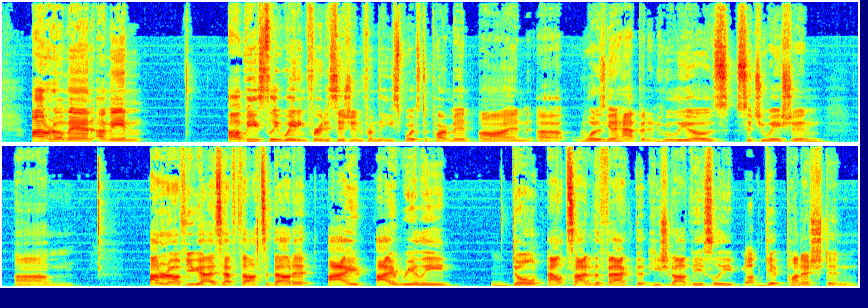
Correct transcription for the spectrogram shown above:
I don't know, man. I mean, obviously waiting for a decision from the esports department on uh, what is going to happen in Julio's situation. Um, I don't know if you guys have thoughts about it. I I really don't. Outside of the fact that he should obviously get punished, and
